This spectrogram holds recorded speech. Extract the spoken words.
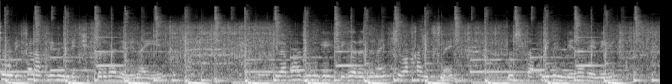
थोडी पण आपली भेंडी चिकट झालेली नाही आहे तिला भाजून घ्यायची गरज नाही किंवा काहीच नाही. नुसतं आपली भेंडी झालेली आहे.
